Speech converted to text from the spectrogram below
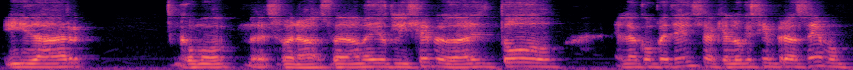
y dar, como suena, suena medio cliché, pero dar el todo en la competencia, que es lo que siempre hacemos.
